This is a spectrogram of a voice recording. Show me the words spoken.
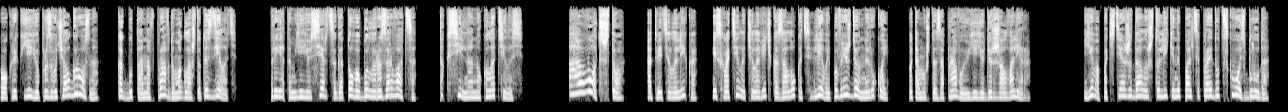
Окрик ее прозвучал грозно, как будто она вправду могла что-то сделать. При этом ее сердце готово было разорваться, так сильно оно колотилось. «А вот что!» — ответила Лика и схватила человечка за локоть левой поврежденной рукой, потому что за правую ее держал Валера. Ева почти ожидала, что Ликины пальцы пройдут сквозь блуда,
